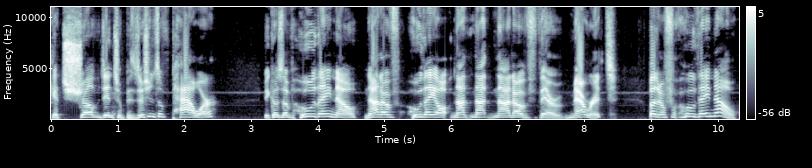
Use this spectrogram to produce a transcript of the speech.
gets shoved into positions of power because of who they know, not of who they are, not not not of their merit, but of who they know.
